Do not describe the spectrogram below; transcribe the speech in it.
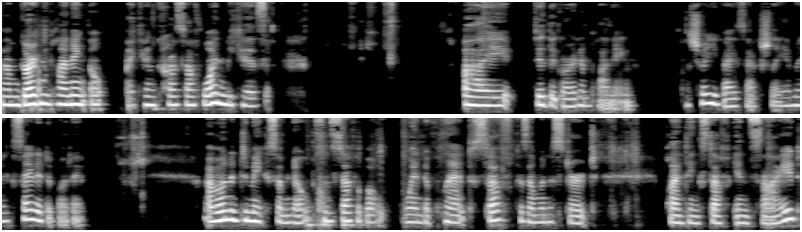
um, garden planning. Oh, I can cross off one because I did the garden planning. I'll show you guys actually. I'm excited about it. I wanted to make some notes and stuff about when to plant stuff because I'm going to start planting stuff inside,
